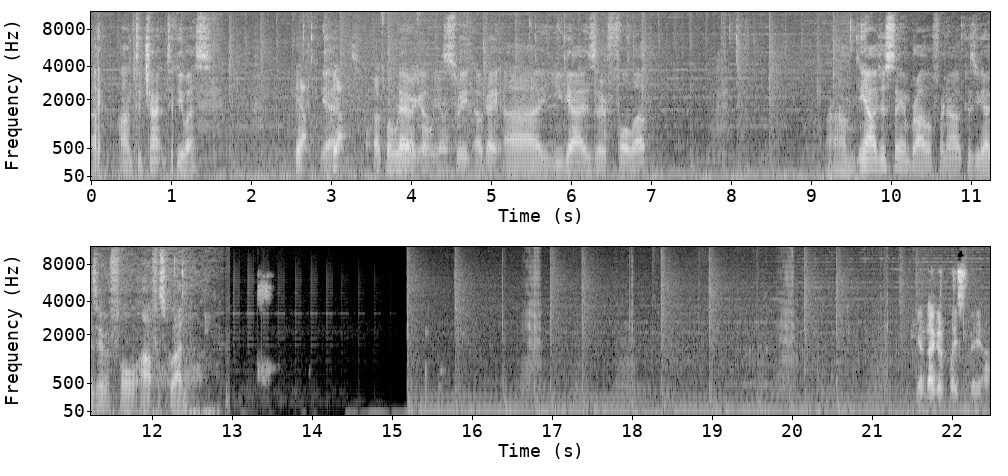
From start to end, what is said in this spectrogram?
Okay. On to China, to the US? Yeah, Yeah. yeah. That's where we There are. we That's go. we are. Sweet. Okay. Uh, you guys are full up. Um, yeah, I'll just stay in Bravo for now because you guys have a full Alpha squad. Yeah, not a good place to be, huh?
